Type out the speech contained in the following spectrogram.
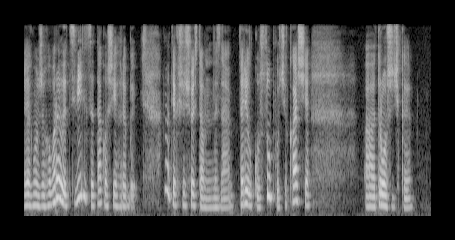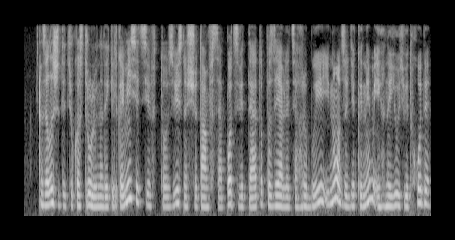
як ми вже говорили, цвіль це також є гриби. Ну, От Якщо щось там, не знаю, тарілку супу чи каші трошечки залишити цю каструлю на декілька місяців, то звісно, що там все поцвіте, тобто з'являться гриби, і ну, от завдяки ним і гниють відходи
